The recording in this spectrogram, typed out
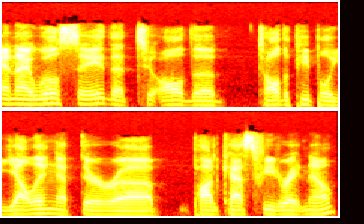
and I will say that to all the to all the people yelling at their uh, podcast feed right now,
